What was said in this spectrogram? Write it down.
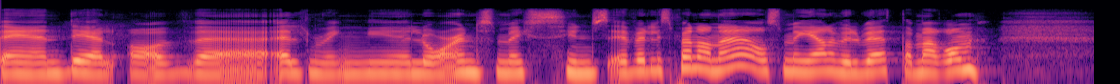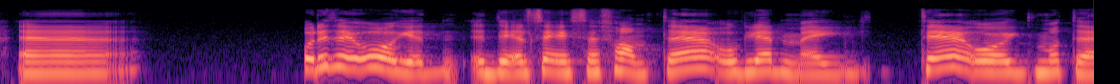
Det er en del av eh, Elden Ring-lauren som jeg syns er veldig spennende, og som jeg gjerne vil vite mer om. Eh, og dette er òg en del som jeg ser fram til og gleder meg til, og måtte,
